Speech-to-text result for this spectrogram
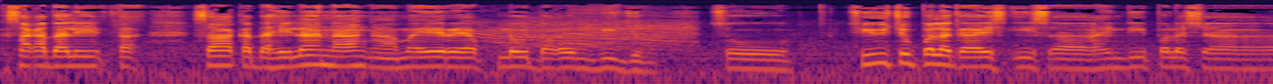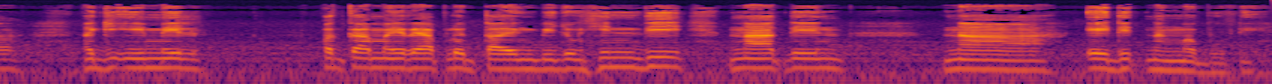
sa kadali ta, sa kadahilan ng uh, may re-upload akong video. So si YouTube pala guys is uh, hindi pala siya nag-email pagka may re-upload tayong video hindi natin na edit ng mabuti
